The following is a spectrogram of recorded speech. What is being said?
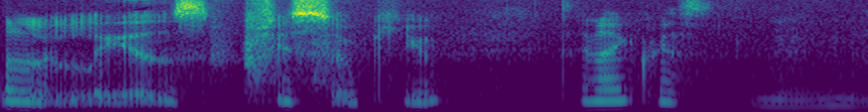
Little Leah's. She's so cute. Say night, Chris. Mm.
